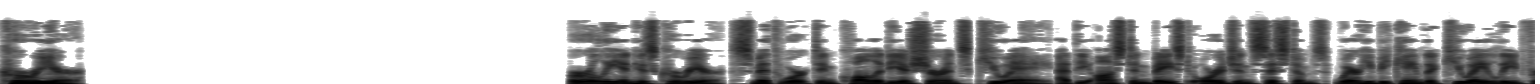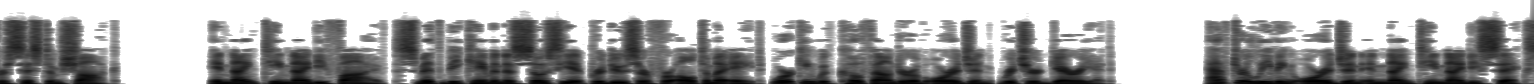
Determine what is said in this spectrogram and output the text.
Career Early in his career, Smith worked in quality assurance QA at the Austin-based Origin Systems, where he became the QA lead for System Shock. In 1995, Smith became an associate producer for Ultima 8, working with co-founder of Origin, Richard Garriott. After leaving Origin in 1996,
